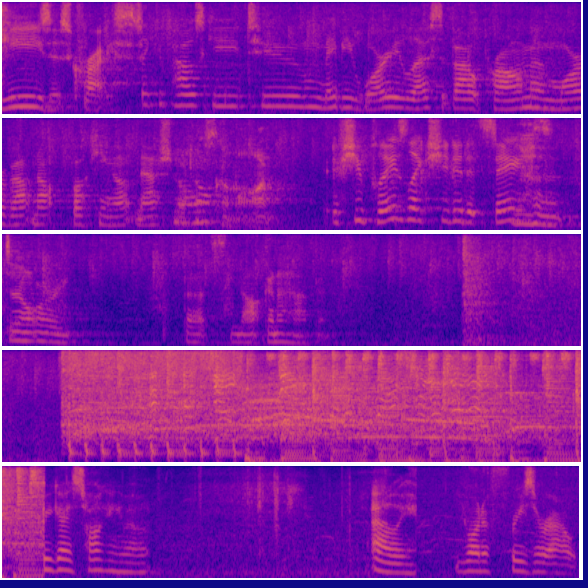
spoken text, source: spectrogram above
Jesus Christ. Yakupowski to maybe worry less about prom and more about not fucking up nationals. Oh, come on. If she plays like she did at States. Don't worry. That's not gonna happen. What are you guys talking about? Allie, you want to freeze her out.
